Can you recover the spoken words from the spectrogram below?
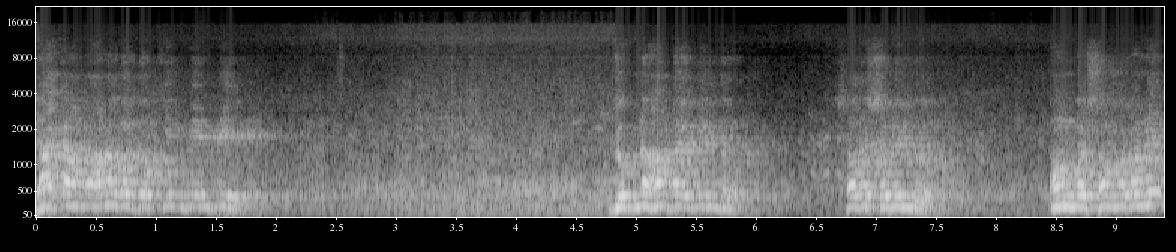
ঢাকা মহানগর দক্ষিণ বিএনপির যুগ্ম বৃন্দ সদস্যবৃন্দ, অঙ্গ সংগঠনের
